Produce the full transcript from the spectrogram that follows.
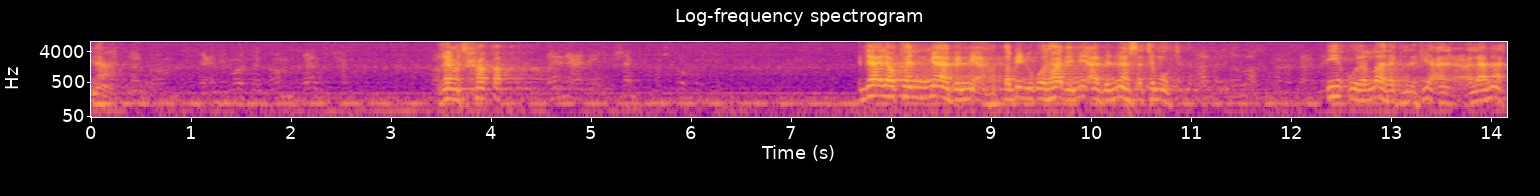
نعم. غير متحقق. لا لو كان مئة بالمئة. الطبيب يقول هذه مئة بالمئة ستموت. يقول الله لكن في علامات.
